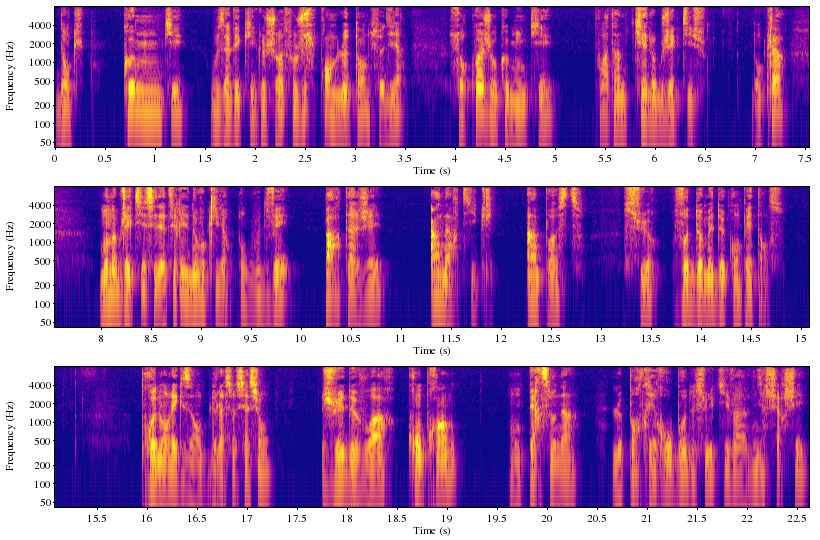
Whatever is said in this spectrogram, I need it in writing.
Donc communiquer, vous avez quelque chose, faut juste prendre le temps de se dire sur quoi je veux communiquer pour atteindre quel objectif? Donc là, mon objectif, c'est d'attirer de nouveaux clients. Donc vous devez partager un article, un post sur votre domaine de compétences. Prenons l'exemple de l'association. Je vais devoir comprendre mon persona, le portrait robot de celui qui va venir chercher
